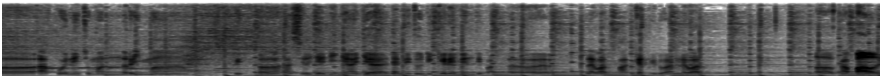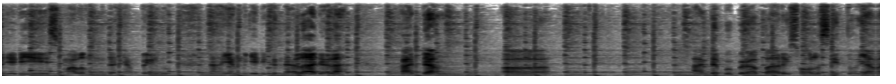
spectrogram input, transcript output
eh, aku ini cuma nerima eh, hasil jadinya aja. Dan itu dikirimin di, pa- eh, lewat paket gitu kan lewat eh, kapal. Jadi semalam udah nyampe itu. Nah yang menjadi kendala adalah kadang eh, ada beberapa resoles itu yang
